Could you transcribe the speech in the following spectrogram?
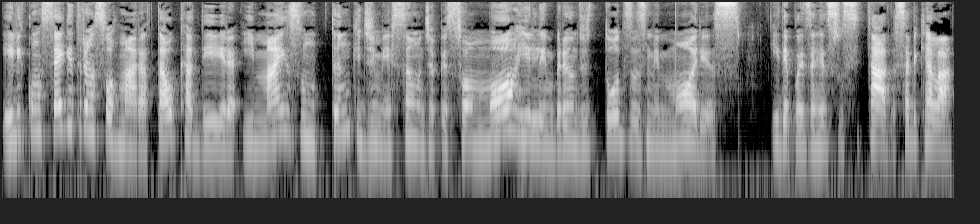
Ele consegue transformar a tal cadeira e mais um tanque de imersão onde a pessoa morre lembrando de todas as memórias e depois é ressuscitada? Sabe aquela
